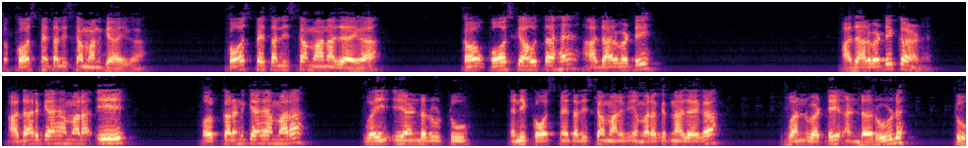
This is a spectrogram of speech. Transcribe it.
तो कॉस पैंतालीस का मान क्या आएगा? कॉस पैतालीस का मान आ जाएगा कॉस क्या होता है? आधार बटे आधार बटे कर्ण। आधार क्या है हमारा? ए। और कर्ण क्या है हमारा? वही ए अंडर रूट टू। यानी कॉस पैंतालीस का मान भी हमारा कितना आ जाएगा? वन बटे अंडर रूड टू।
